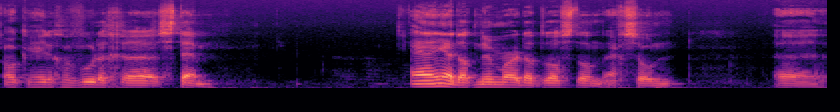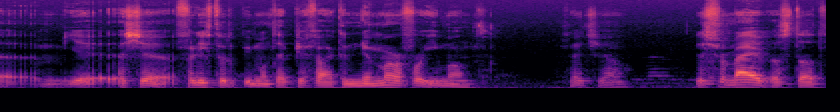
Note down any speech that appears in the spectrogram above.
ook een hele gevoelige stem. En ja, dat nummer, dat was dan echt zo'n uh, je, als je verliefd wordt op iemand, heb je vaak een nummer voor iemand. Weet je wel? Dus voor mij was dat,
